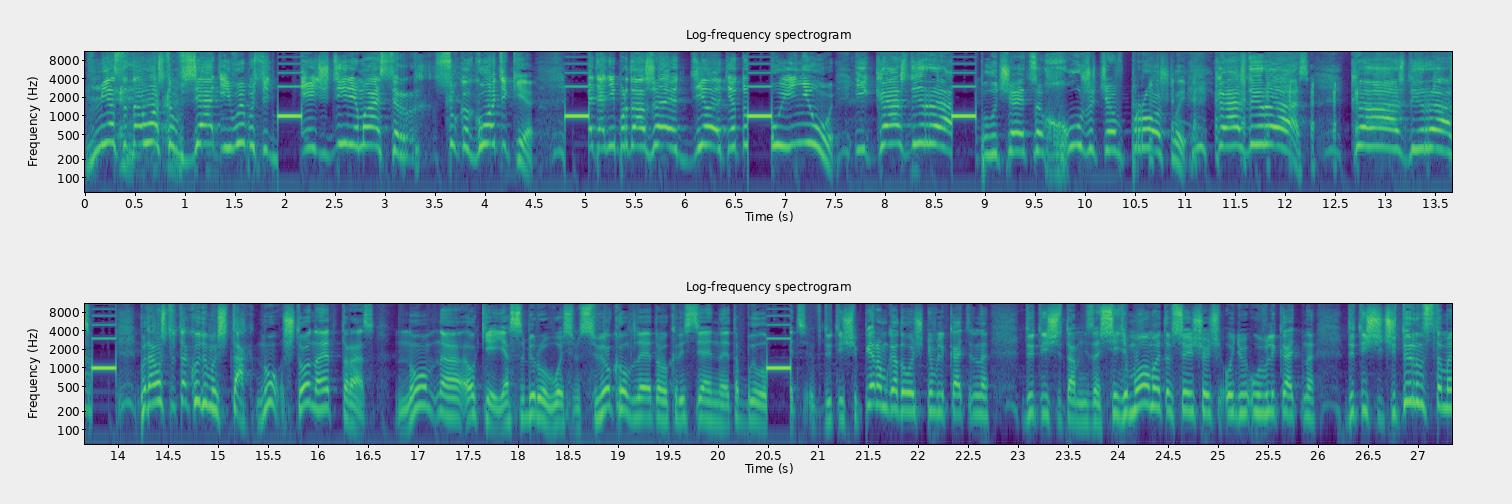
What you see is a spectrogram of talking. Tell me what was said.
Вместо того, чтобы взять и выпустить HD ремастер, сука, готики, блядь, они продолжают делать эту хуйню. И каждый раз получается хуже, чем в прошлый. Каждый раз. Каждый раз. Потому что ты такой думаешь, так, ну, что на этот раз? Ну, э, окей, я соберу 8 свекол для этого крестьянина. Это было, блядь, в 2001 году очень увлекательно. В 2000, там, не знаю, седьмом это все еще очень увлекательно. В 2014 это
